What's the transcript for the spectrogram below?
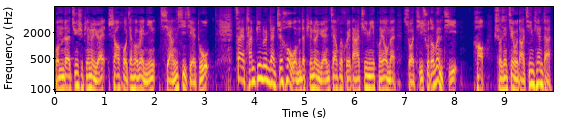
我们的军事评论员稍后将会为您详细解读。在谈兵论战之后，我们的评论员将会回答军迷朋友们所提出的问题。好，首先进入到今天的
